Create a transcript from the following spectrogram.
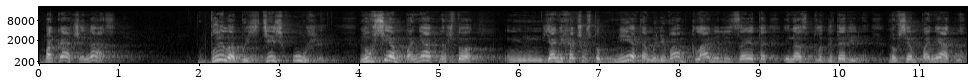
богаче нас. Было бы здесь хуже. Ну, всем понятно, что я не хочу, чтобы мне там или вам кланялись за это и нас благодарили. Но всем понятно,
